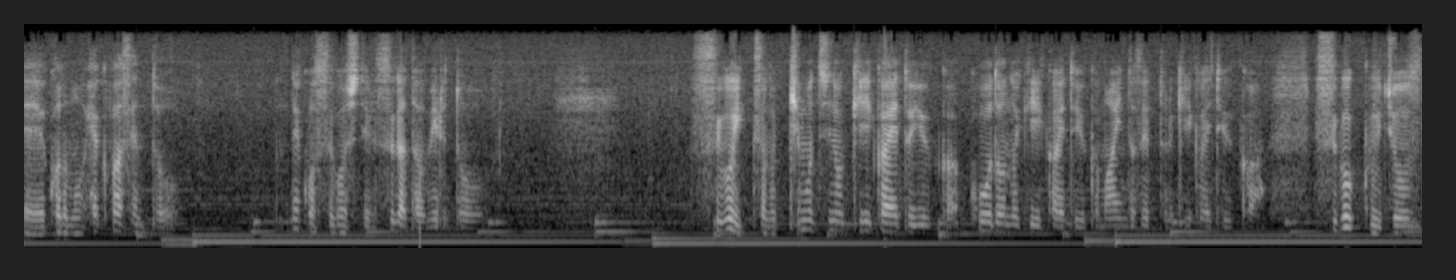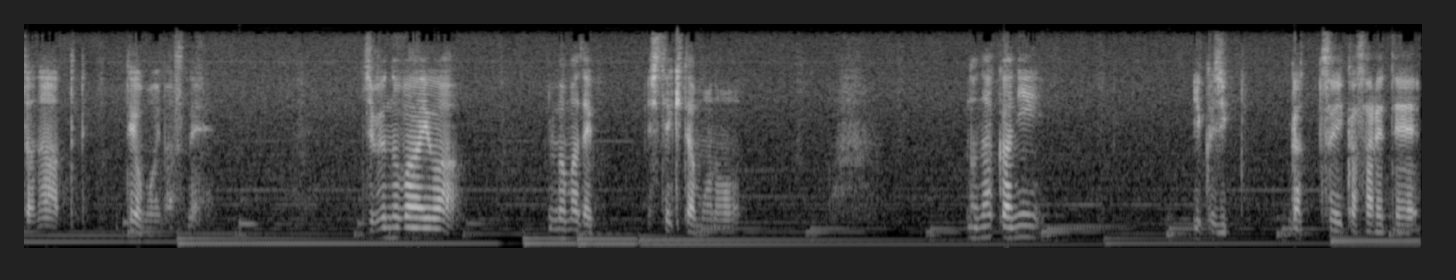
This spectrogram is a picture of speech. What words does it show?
えー、子供100%でこう過ごしてる姿を見るとすごいその気持ちの切り替えというか行動の切り替えというかマインドセットの切り替えというかすごく上手だなって思いますね。自分の場合は今までしてきたものの中に育児が追加されて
